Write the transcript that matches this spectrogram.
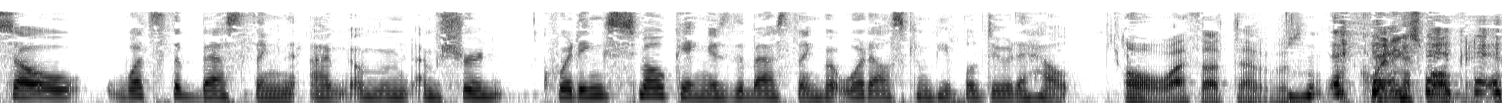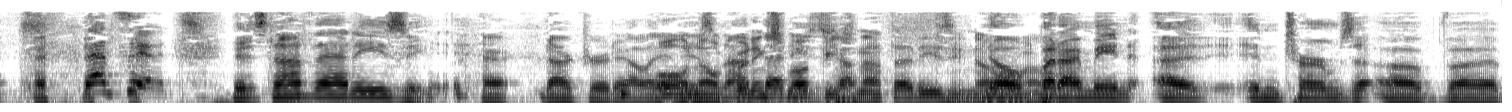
So, what's the best thing? I'm, I'm, I'm sure quitting smoking is the best thing, but what else can people do to help? Oh, I thought that was quitting smoking. That's it. It's not that easy, uh, Dr. Adeli. Oh no, quitting smoking easy. is not that easy. No, No, no. but I mean, uh, in terms of uh,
